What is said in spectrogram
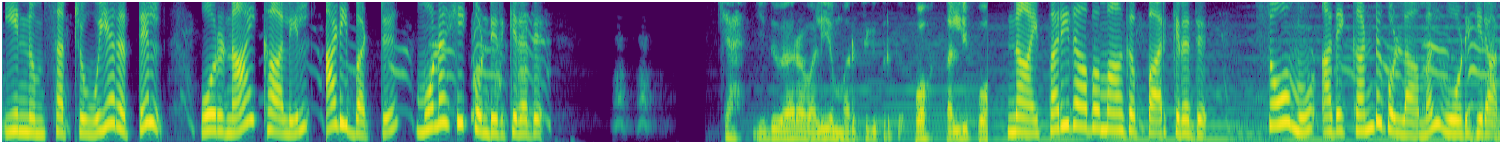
இன்னும் சற்று உயரத்தில் ஒரு நாய்க்காலில் அடிபட்டு முனகிக் கொண்டிருக்கிறது. ச்சே இது வேற வழிய மறிச்சுக்கிட்டு இருக்கு. போ தள்ளி போ. நாய் பரிதாபமாக பார்க்கிறது. சோமு அதை கண்டுகொள்ளாமல் ஓடுகிறான்.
